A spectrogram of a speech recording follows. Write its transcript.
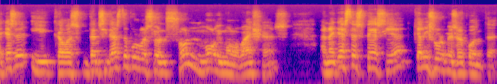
aquesta, i que les densitats de poblacions són molt i molt baixes, en aquesta espècie, què li surt més a compte?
